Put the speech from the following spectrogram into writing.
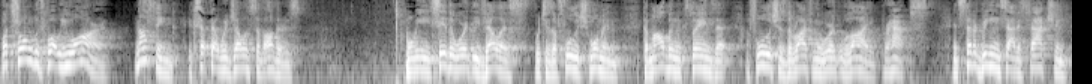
What's wrong with what you are? Nothing, except that we're jealous of others. When we say the word ivelis, which is a foolish woman, the Malbim explains that a foolish is derived from the word ulai, perhaps. Instead of bringing satisfaction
